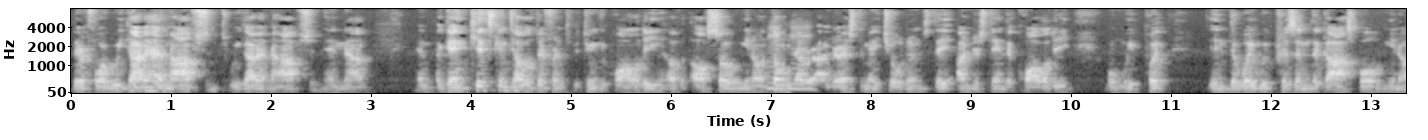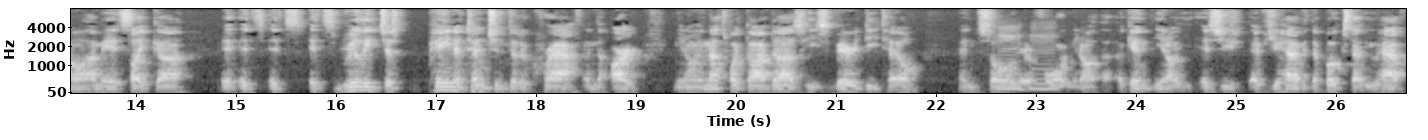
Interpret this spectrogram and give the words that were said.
Therefore, we got to have an option. We got to have an option, and uh, And again, kids can tell the difference between the quality of also, you know, don't Mhm. never underestimate children's. They understand the quality when we put in the way we present the gospel. You know, I mean, it's like uh, it, it's it's it's really just paying attention to the craft and the art. You know, and that's what God does. He's very detailed, and so Mhm. therefore, you know, again, you know, as you as you have the books that you have,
